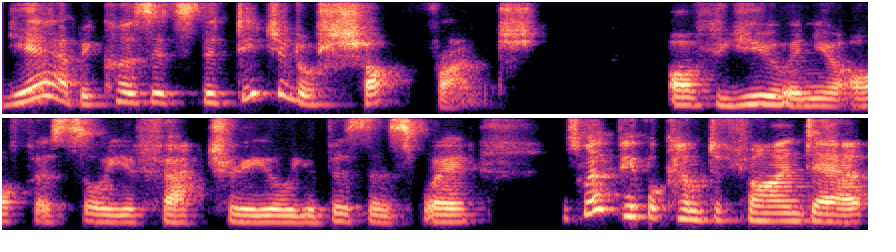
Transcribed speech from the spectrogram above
yeah, because it's the digital shop front of you and your office or your factory or your business where it's where people come to find out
